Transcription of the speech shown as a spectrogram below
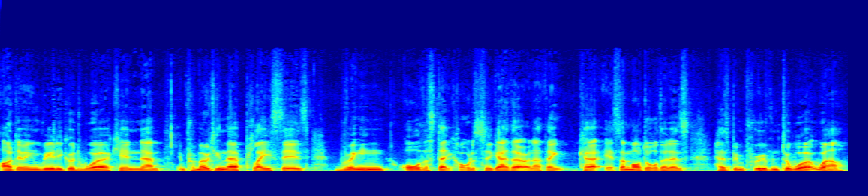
are doing really good work in um, in promoting their places, bringing all the stakeholders together, and I think uh, it's a model that has has been proven to work well.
